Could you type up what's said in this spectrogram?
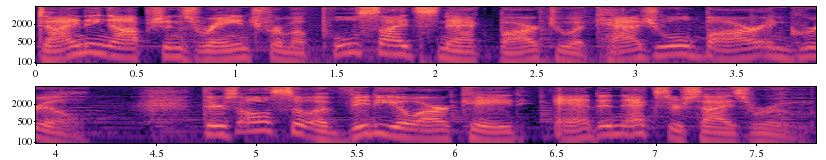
Dining options range from a poolside snack bar to a casual bar and grill. There's also a video arcade and an exercise room.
